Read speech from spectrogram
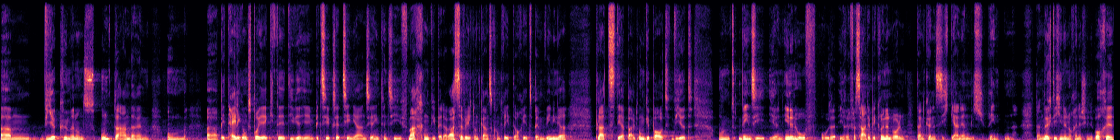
Ähm, wir kümmern uns unter anderem um äh, Beteiligungsprojekte, die wir hier im Bezirk seit zehn Jahren sehr intensiv machen, wie bei der Wasserwelt und ganz konkret auch jetzt beim Weninger Platz, der bald umgebaut wird. Und wenn Sie Ihren Innenhof oder Ihre Fassade begrünen wollen, dann können Sie sich gerne an mich wenden. Dann möchte ich Ihnen noch eine schöne Woche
